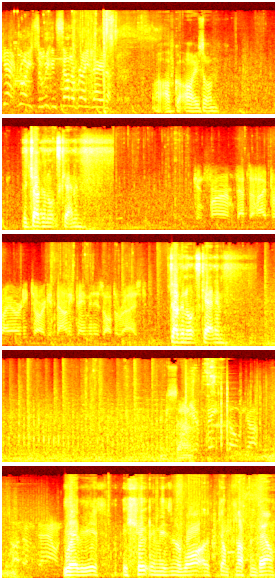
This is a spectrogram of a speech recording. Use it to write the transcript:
Get right so we can celebrate later. Oh, I've got eyes on. The Juggernaut's getting him. Confirmed. That's a high-priority target. Bounty payment is authorized. Juggernaut's getting him. I think so. Your feet, soldier. Hunt them down. Yeah, he is. He's shooting him. He's in the water, jumping up and down.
